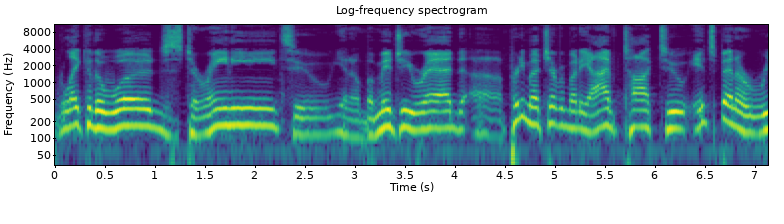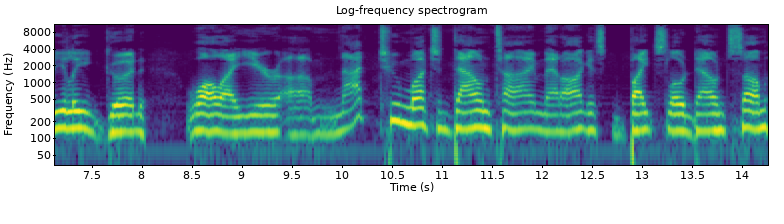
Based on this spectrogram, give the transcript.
Lake of the Woods to Rainy to you know Bemidji Red, uh, pretty much everybody I've talked to, it's been a really good walleye year. Um, not too much downtime. That August bite slowed down some,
